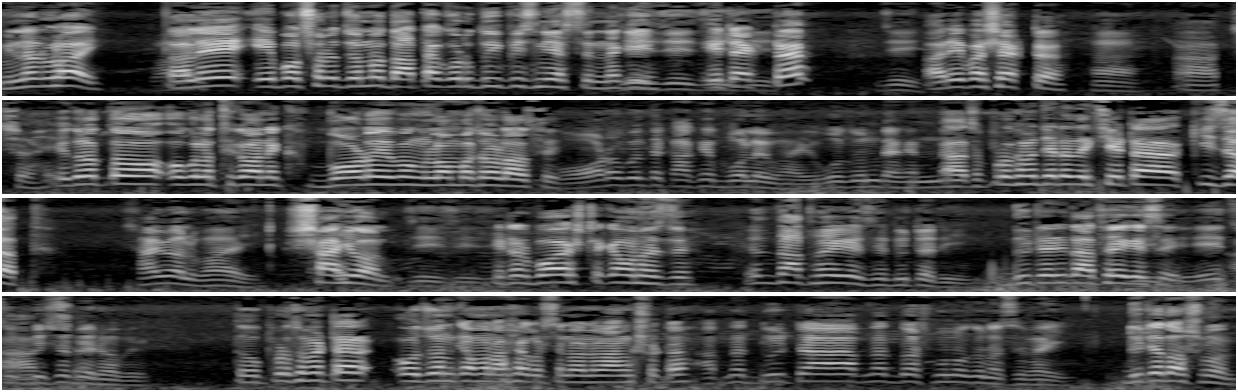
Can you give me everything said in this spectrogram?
মিনার ভাই তাহলে এবছরের জন্য দাতা গরু দুই পিস নিয়ে আসছেন নাকি? এটা একটা? আর এই পাশে একটা? হ্যাঁ। আচ্ছা এগুলো তো ওগুলো থেকে অনেক বড় এবং লম্বা চড়া আছে। বড় বলতে কাকে বলে ভাই? ওজন দেখেন না। আচ্ছা প্রথমে যেটা দেখছি এটা কি জাত? সাইওয়াল ভাই। শাহিওয়াল জি জি জি। এটার বয়সটা কেমন হয়েছে? দাঁত হয়ে গেছে দুটারই দুইটারই দাঁত হয়ে গেছে? এই চব্বিশে। বের হবে। তো প্রথমেটার ওজন কেমন আশা করছেন মানে মাংসটা? আপনার দুইটা আপনার দশ মন ওজন আছে ভাই। দুইটা দশ মন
